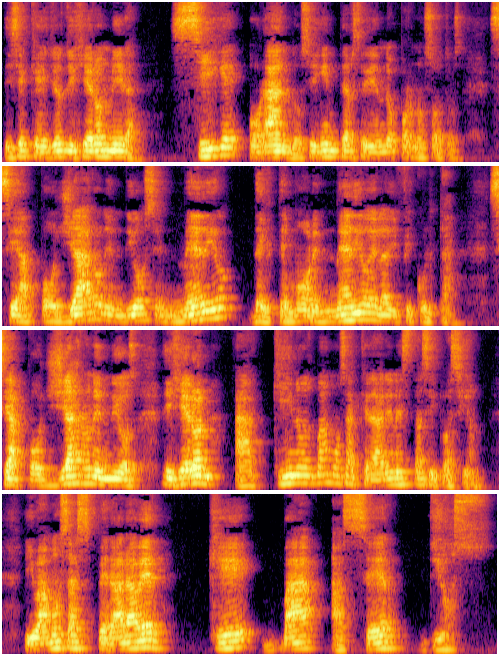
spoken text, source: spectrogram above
Dice que ellos dijeron, mira, sigue orando, sigue intercediendo por nosotros. Se apoyaron en Dios en medio del temor, en medio de la dificultad. Se apoyaron en Dios. Dijeron, aquí nos vamos a quedar en esta situación y vamos a esperar a ver qué va a hacer Dios.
